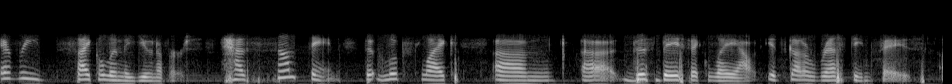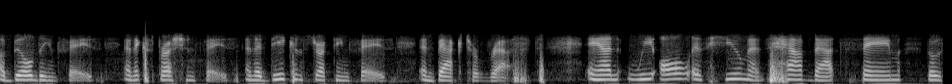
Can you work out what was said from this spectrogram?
every cycle in the universe has something that looks like um, uh, this basic layout. It's got a resting phase, a building phase, an expression phase, and a deconstructing phase, and back to rest. And we all, as humans, have that same those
